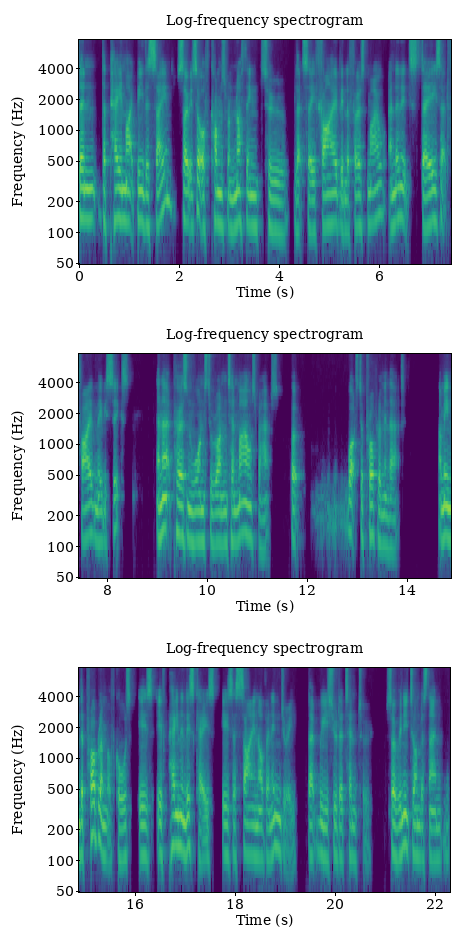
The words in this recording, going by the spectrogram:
then the pain might be the same. So it sort of comes from nothing to, let's say, five in the first mile, and then it stays at five, maybe six. And that person wants to run 10 miles perhaps. But what's the problem in that? I mean, the problem, of course, is if pain in this case is a sign of an injury that we should attend to. So we need to understand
